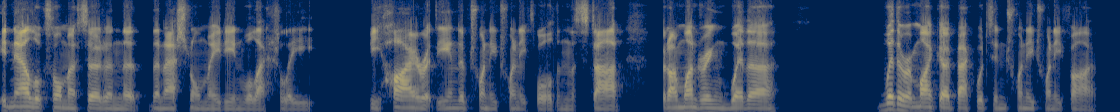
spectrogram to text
It now looks almost certain that the national median will actually be higher at the end of 2024 than the start. But I'm wondering whether whether it might go backwards in 2025.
